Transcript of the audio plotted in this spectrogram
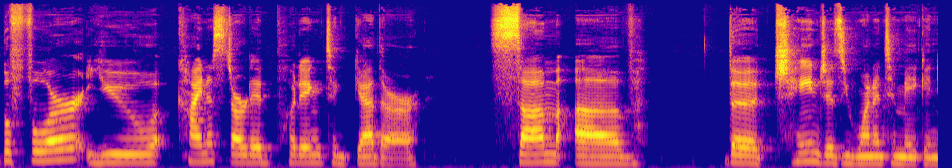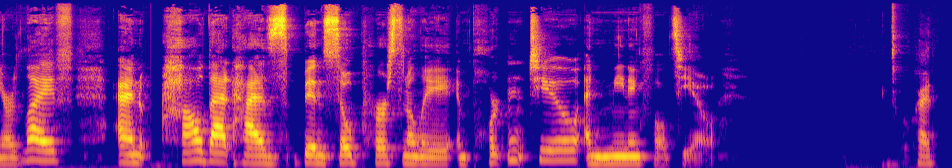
Before you kind of started putting together some of the changes you wanted to make in your life and how that has been so personally important to you and meaningful to you. Okay.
